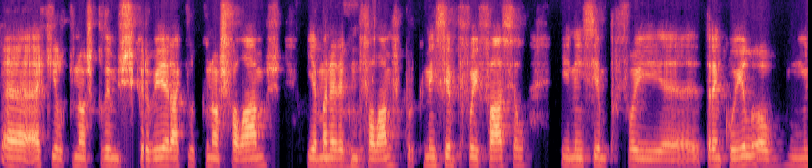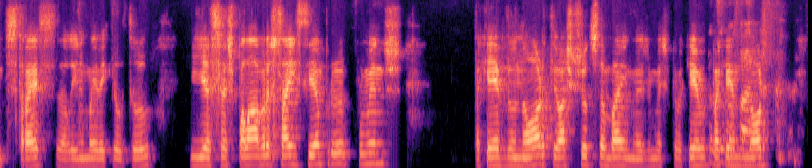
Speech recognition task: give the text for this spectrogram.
uh, aquilo que nós podemos escrever, aquilo que nós falamos e a maneira como uhum. falamos, porque nem sempre foi fácil e nem sempre foi uh, tranquilo ou muito stress ali no meio daquilo tudo. E essas palavras saem sempre, pelo menos para quem é do norte, eu acho que os outros também, mas, mas para, quem, para quem é do norte,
